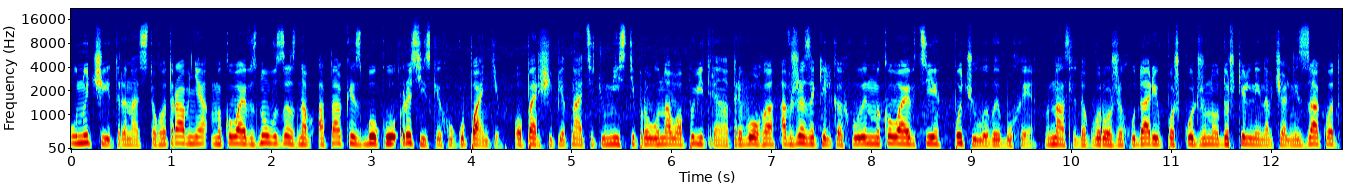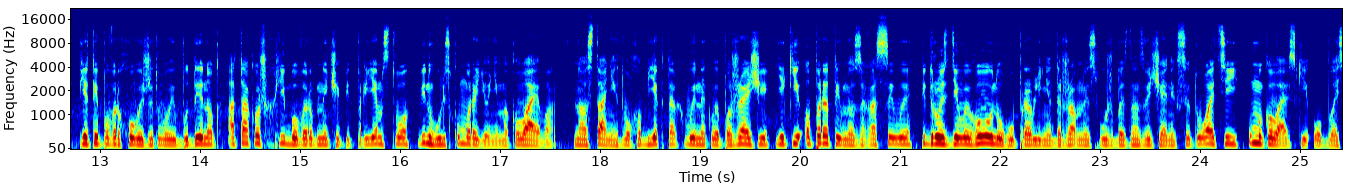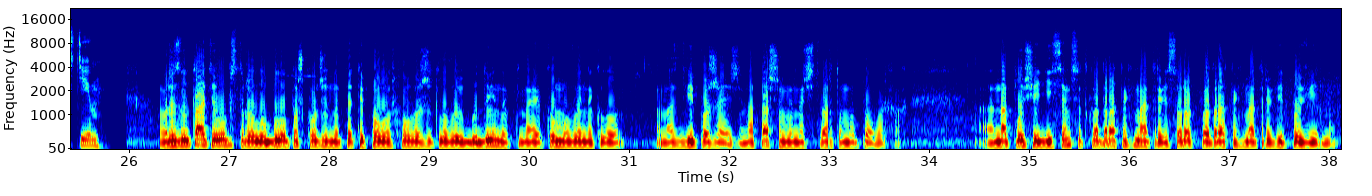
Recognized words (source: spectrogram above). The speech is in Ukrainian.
Уночі 13 травня Миколаїв знову зазнав атаки з боку російських окупантів. О першій 15 у місті пролунала повітряна тривога, а вже за кілька хвилин миколаївці почули вибухи. Внаслідок ворожих ударів пошкоджено дошкільний навчальний заклад, п'ятиповерховий житловий будинок, а також хлібовиробниче підприємство в Інгульському районі Миколаєва. На останніх двох об'єктах виникли пожежі, які оперативно загасили підрозділи головного управління Державної служби з надзвичайних ситуацій у Миколаївській області. В результаті обстрілу було пошкоджено п'ятиповерховий житловий будинок, на якому виникло у нас дві пожежі на першому і на четвертому поверхах. На площаді 70 квадратних метрів і 40 квадратних метрів відповідно.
